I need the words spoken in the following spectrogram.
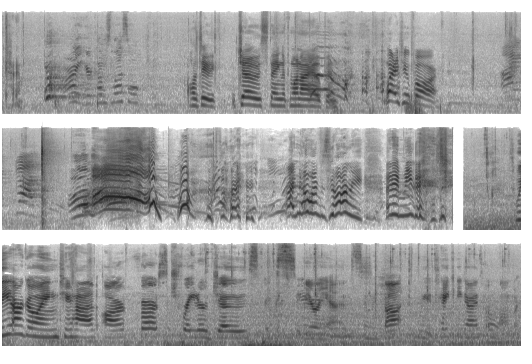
Okay. All right, here comes Lessel. I'll do Joe's thing with one eye open. Way too far. I got it. Oh! Woo! sorry. I know, I'm sorry. I didn't mean to. So we are going to have our first Trader Joe's experience. And we thought we'd take you guys along with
